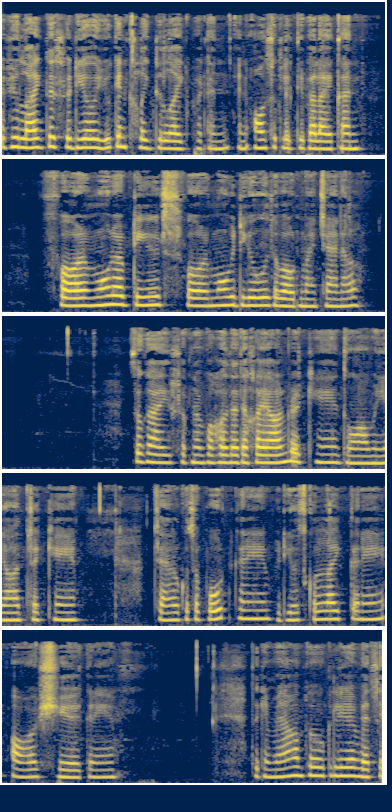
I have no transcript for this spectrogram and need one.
If you like this video, you can click the like button and also click the bell icon for more updates for more videos about my channel so guys अपना बहुत ज़्यादा ख्याल रखें दुआओं में याद रखें चैनल को सपोर्ट करें वीडियोस को लाइक करें और शेयर करें ताकि मैं आप लोगों के लिए वैसे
